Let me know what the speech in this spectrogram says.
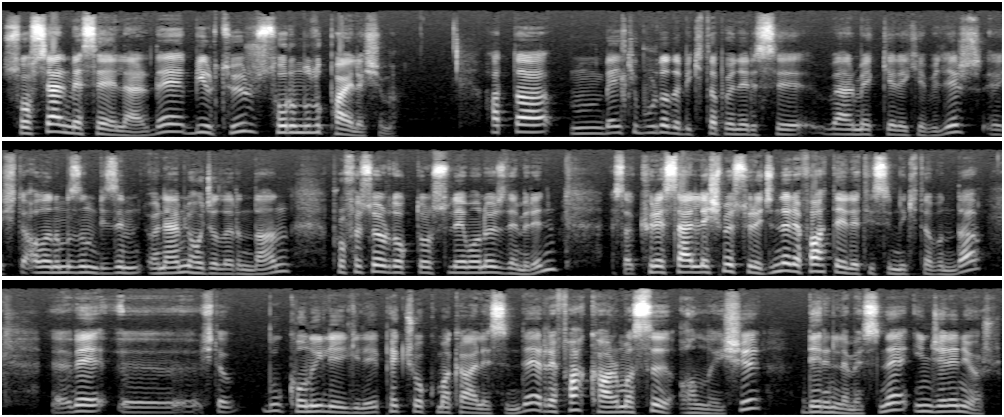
Sosyal meselelerde bir tür sorumluluk paylaşımı. Hatta belki burada da bir kitap önerisi vermek gerekebilir. E, işte alanımızın bizim önemli hocalarından Profesör Doktor Süleyman Özdemir'in mesela küreselleşme sürecinde Refah Devleti isimli kitabında ve e, işte bu konuyla ilgili pek çok makalesinde refah karması anlayışı derinlemesine inceleniyor.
